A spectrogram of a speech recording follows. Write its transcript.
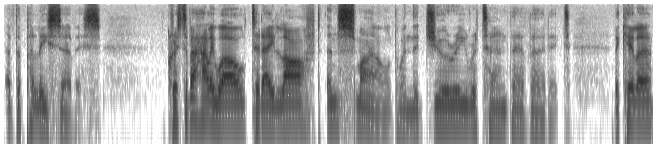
of the police service. Christopher Halliwell today laughed and smiled when the jury returned their verdict. The killer,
